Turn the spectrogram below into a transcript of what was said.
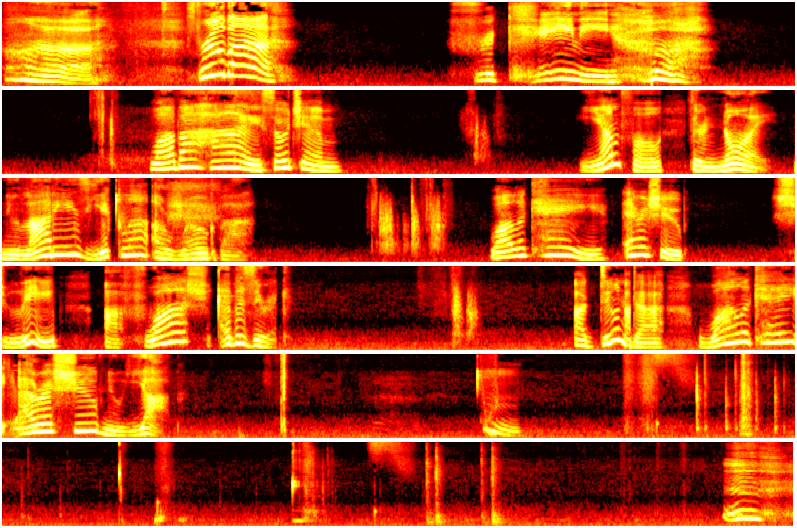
Ah. Fruba! Fricani. Sochim. Yumful Thernoi. Nulatis Yikla Arogba. Walakay Ereshub. Shulip Afwash Ebazirik. Adunda Walake Ereshub Nu Yap. Hmm. Ugh.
